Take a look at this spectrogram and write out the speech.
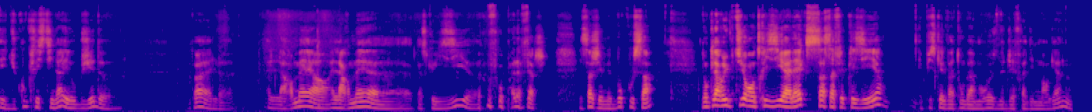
Et du coup, Christina est obligée de. elle, elle la remet, elle la remet parce que Izzy, faut pas la faire chier. Et ça, j'aimais beaucoup ça. Donc la rupture entre Izzy et Alex, ça, ça fait plaisir. Et puisqu'elle va tomber amoureuse de Jeffrey Dean Morgan.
